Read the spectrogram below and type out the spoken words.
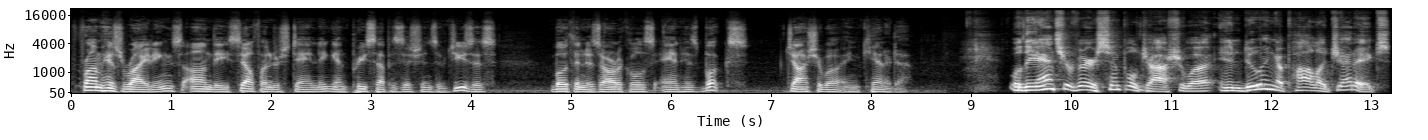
From his writings on the self understanding and presuppositions of Jesus, both in his articles and his books, Joshua and Canada. Well, the answer is very simple, Joshua. In doing apologetics,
